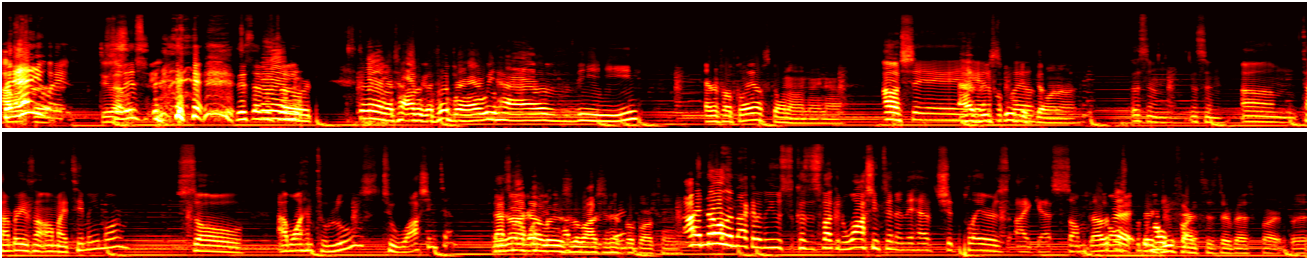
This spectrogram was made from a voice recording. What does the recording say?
But was, uh, anyways, so this this episode, Staying on the topic of football, we have the NFL playoffs going on right now. Oh shit, yeah, yeah, yeah, As yeah, we NFL playoffs. going on. listen, listen. Um, Tom Brady's not on my team anymore, so I want him to lose to Washington. That's I not gonna lose to the Washington football team. I know they're not gonna lose because it's fucking Washington and they have shit players. I guess some. No, most their, their defense is their best part, but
